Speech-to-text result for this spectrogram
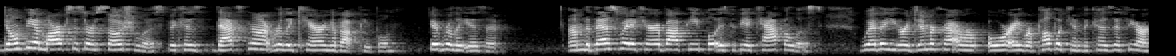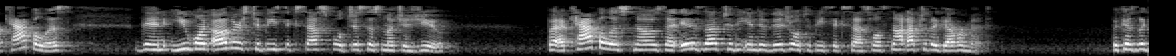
don't be a Marxist or a socialist because that's not really caring about people. It really isn't. Um, the best way to care about people is to be a capitalist, whether you're a Democrat or, or a Republican, because if you're a capitalist, then you want others to be successful just as much as you. But a capitalist knows that it is up to the individual to be successful. It's not up to the government because the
